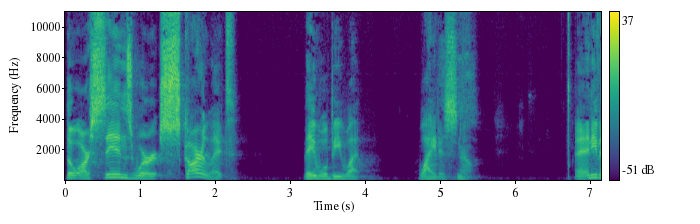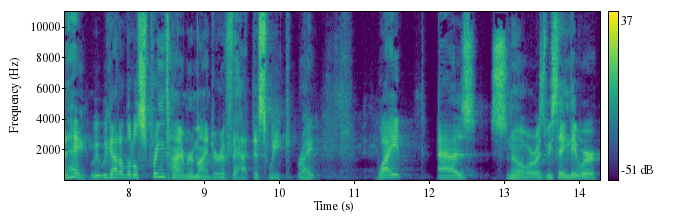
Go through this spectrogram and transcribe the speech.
though our sins were scarlet, they will be what? White as snow. And even, hey, we, we got a little springtime reminder of that this week, right? White as snow. Or as we saying, they were,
